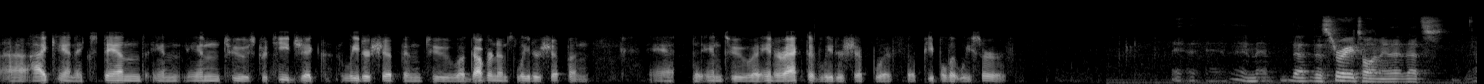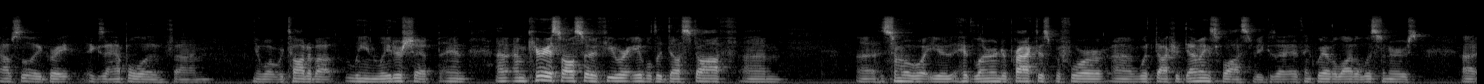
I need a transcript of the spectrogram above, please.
uh, I can extend in, into strategic leadership, into uh, governance leadership, and, and into uh, interactive leadership with the people that we serve. And that, the story you told me that, that's absolutely a great example of um, you know, what we're taught about lean leadership. And I'm curious also if you were able to dust off um, uh, some of what you had learned or practiced before uh, with Dr. Deming's philosophy, because I, I, think we have a lot of listeners uh,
